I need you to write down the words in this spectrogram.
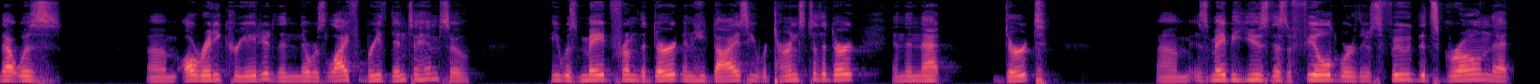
That was um, already created. Then there was life breathed into him. So he was made from the dirt and he dies. He returns to the dirt. And then that dirt um, is maybe used as a field where there's food that's grown that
